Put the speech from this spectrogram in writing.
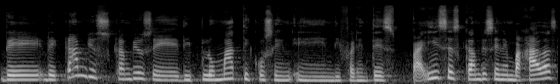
de, cambios, cambios eh, diplomáticos en, diferentes países, cambios en embajadas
